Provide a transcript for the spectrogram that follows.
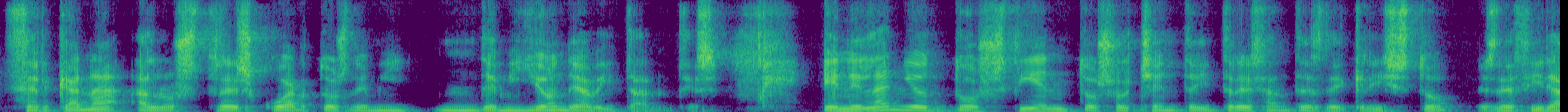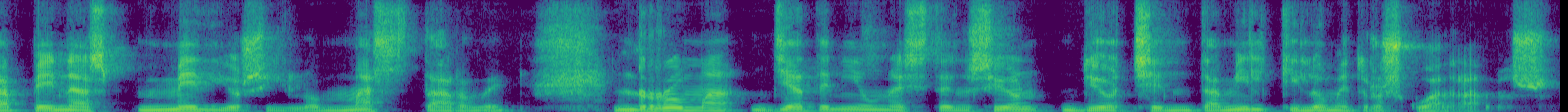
cercana a los tres cuartos de de millón de habitantes. En el año 283 a.C., es decir, apenas medio siglo más tarde, Roma ya tenía una extensión de 80.000 kilómetros cuadrados.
